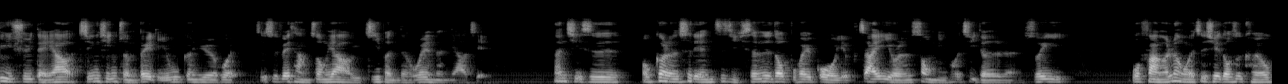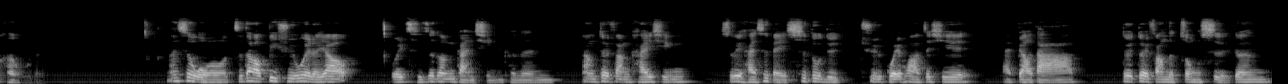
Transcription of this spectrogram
必须得要精心准备礼物跟约会，这是非常重要与基本的，我也能了解。但其实我个人是连自己生日都不会过，也不在意有人送礼或记得的人，所以。我反而认为这些都是可有可无的，但是我知道必须为了要维持这段感情，可能让对方开心，所以还是得适度的去规划这些来表达对对方的重视跟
